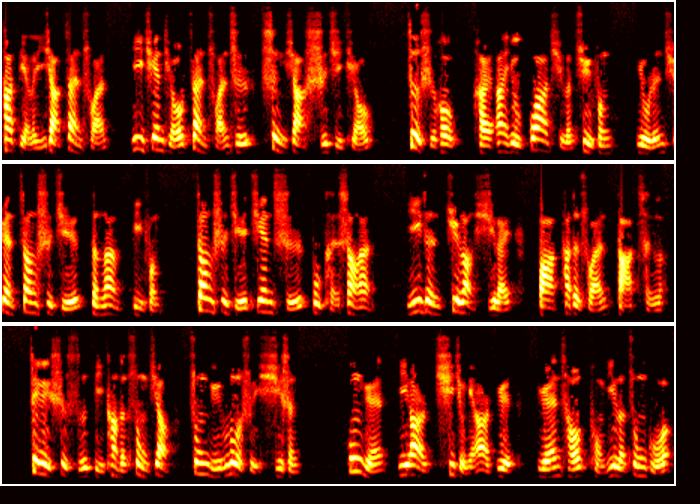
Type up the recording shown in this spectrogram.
他点了一下战船，一千条战船只剩下十几条。这时候。海岸又刮起了飓风，有人劝张世杰登岸避风，张世杰坚持不肯上岸。一阵巨浪袭来，把他的船打沉了。这位誓死抵抗的宋将终于落水牺牲。公元一二七九年二月，元朝统一了中国，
